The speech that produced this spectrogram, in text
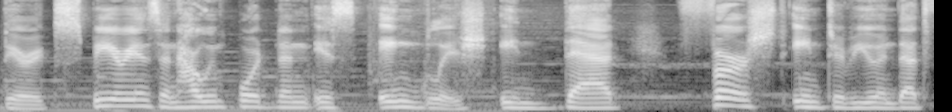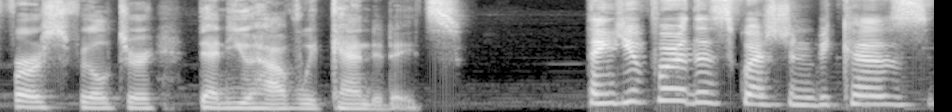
their experience, and how important is English in that first interview and that first filter that you have with candidates? Thank you for this question because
